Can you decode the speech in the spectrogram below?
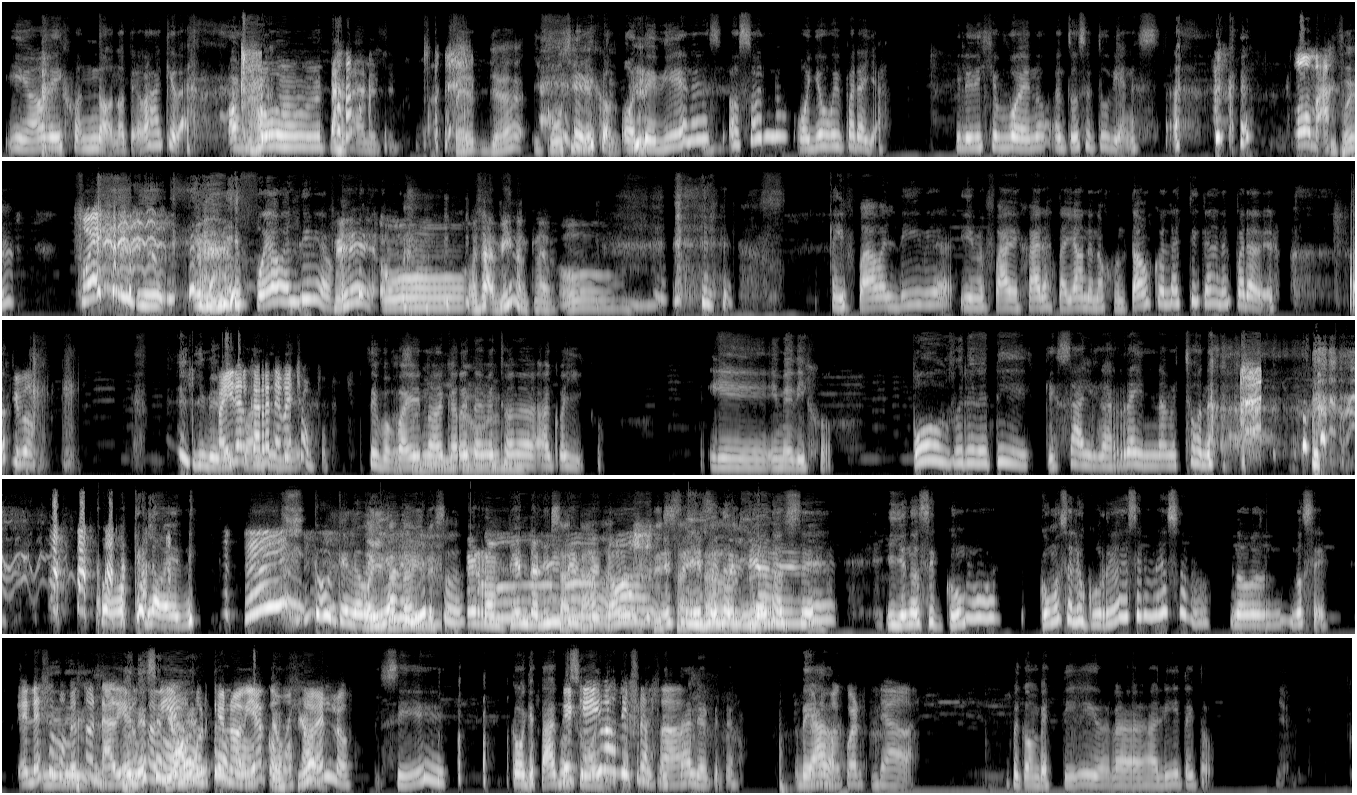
Y mi mamá me dijo, no, no te vas a quedar. Oh, pero ya, ¿y cómo Me sigue dijo, esto? o te vienes a Osorno o yo voy para allá. Y le dije, bueno, entonces tú vienes. Toma, ¿Y fue? fue. Y, y fue a Valdivia. pues. ¿Fue? Oh, o sea, vino, claro. Oh. Y fue a Valdivia y me fue a dejar hasta allá donde nos juntamos con las chicas en el paradero. Y me para ir al carrete de- mechón, po. Sí, pues para irnos al carrete de mechón a, a Coyico. Y, y me dijo, pobre de ti, que salga reina mechona. ¿Cómo que lo venía? ¿Cómo que lo Oye, veía de venir? Estoy rompiendo de todo. Ese, ese yo es no, el y yo no de- sé, y yo no sé cómo, cómo se le ocurrió decirme eso, no, no sé. En ese en momento el- nadie lo sabía momento, porque no había cómo saberlo. Sí, como que estaba con ¿De su qué ibas de disfrazada? yo creo. De Yo no me hada, acuerdo, de hada. fue con vestido, la alita y todo.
